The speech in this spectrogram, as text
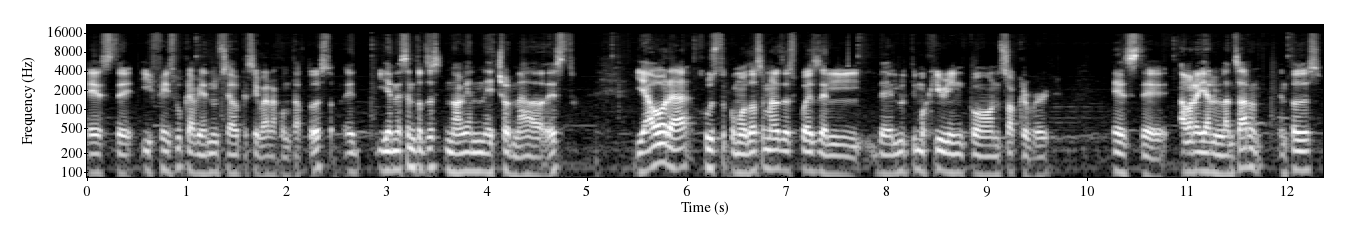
este, y Facebook había anunciado que se iban a juntar todo esto, eh, y en ese entonces no habían hecho nada de esto. Y ahora, justo como dos semanas después del, del último hearing con Zuckerberg, este, ahora ya lo lanzaron. Entonces,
